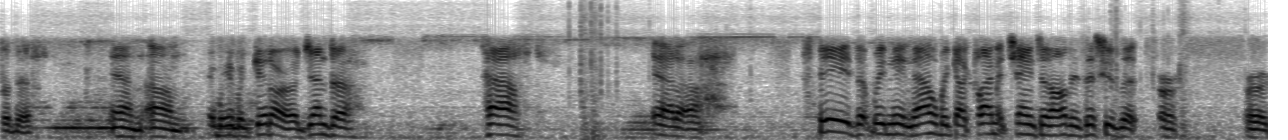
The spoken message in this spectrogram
for this. And um, we would get our agenda passed at a speed that we need now. We got climate change and all these issues that are, are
